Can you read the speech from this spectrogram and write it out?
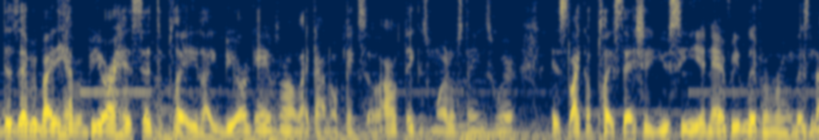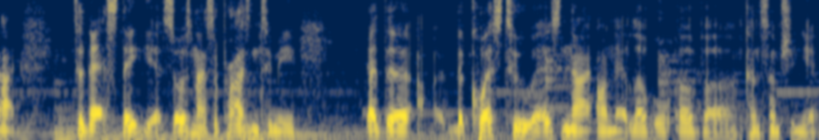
does everybody have a VR headset to play like VR games on? Like, I don't think so. I don't think it's one of those things where it's like a PlayStation you see in every living room. It's not to that state yet, so it's not surprising to me that the the Quest 2 is not on that level of uh, consumption yet.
